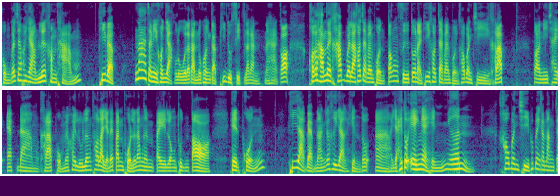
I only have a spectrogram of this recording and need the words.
ผมก็จะพยายามเลือกคำถามที่แบบน่าจะมีคนอยากรู้แล้วกันทุกคนกับพี่ดุสิตแล้วกันนะฮะก็ขอถามหน่อยครับ เวลาเข้าจ่ายปันผลต้องซื้อตัวไหนที่เขาจ่ายปันผลเข้าบัญชีครับ ตอนนี้ใช้แอปดามครับ ผมไม่ค่อยรู้เรื่องเท่าไหร่อยากได้ปันผลแล้วนำเงินไปลงทุนต่อ เหตุผล ที่อยากแบบนั้นก็คืออยากเห็นตัวอ่าอยากให้ตัวเองเนี่ยเห็นเงิน เข้าบัญชีเพื่อเป็นกำลังใจ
